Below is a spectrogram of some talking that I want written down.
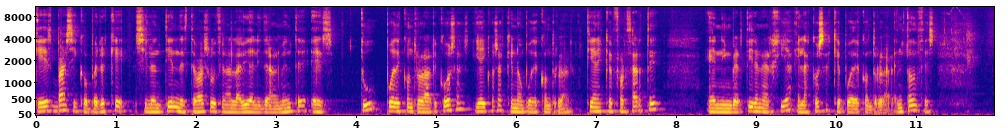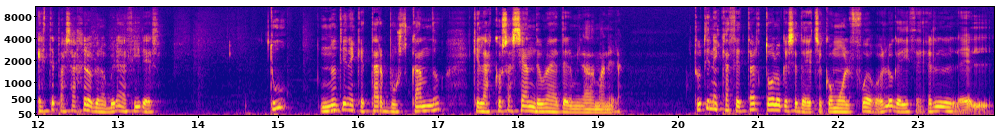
que es básico, pero es que si lo entiendes te va a solucionar la vida literalmente, es tú puedes controlar cosas y hay cosas que no puedes controlar. Tienes que esforzarte en invertir energía en las cosas que puedes controlar. Entonces, este pasaje lo que nos viene a decir es, tú no tienes que estar buscando que las cosas sean de una determinada manera. Tú tienes que aceptar todo lo que se te eche, como el fuego, es lo que dice. El,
